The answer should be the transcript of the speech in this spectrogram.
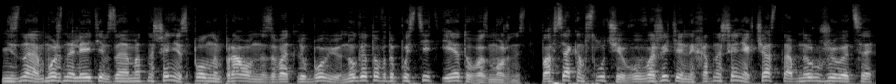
Не знаю, можно ли эти взаимоотношения с полным правом называть любовью, но готов допустить и эту возможность. Во всяком случае, в уважительных отношениях часто обнаруживаются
